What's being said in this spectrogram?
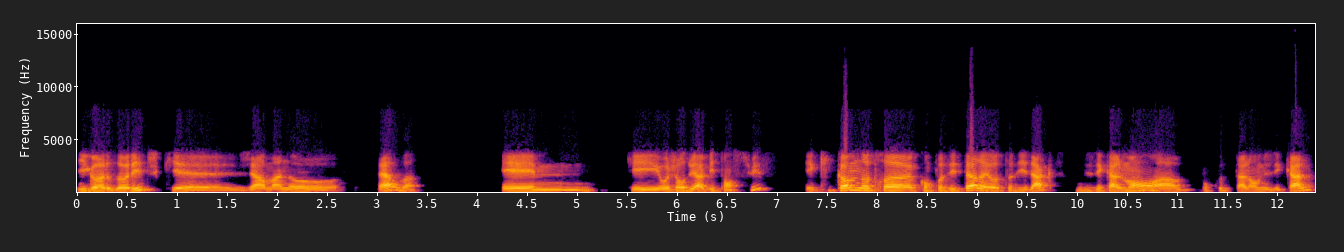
Igor Zoric, qui est germano-serbe et qui aujourd'hui habite en Suisse et qui, comme notre compositeur, est autodidacte musicalement, a beaucoup de talent musical,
